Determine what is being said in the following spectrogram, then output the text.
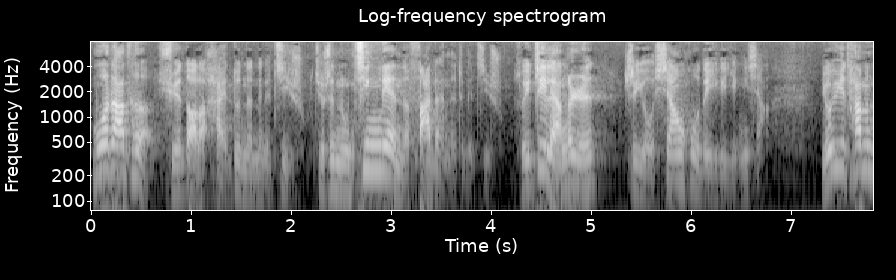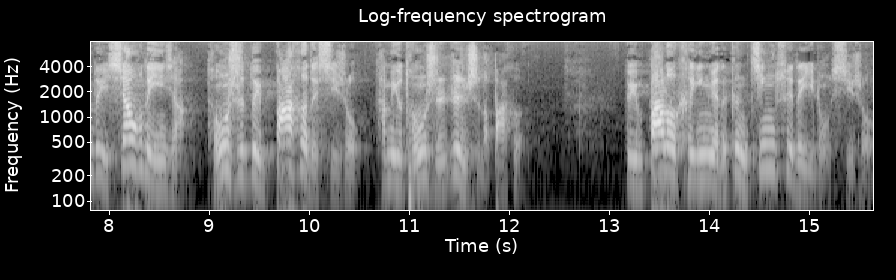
莫扎特学到了海顿的那个技术，就是那种精炼的发展的这个技术。所以这两个人是有相互的一个影响。由于他们对相互的影响，同时对巴赫的吸收，他们又同时认识了巴赫，对于巴洛克音乐的更精粹的一种吸收。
